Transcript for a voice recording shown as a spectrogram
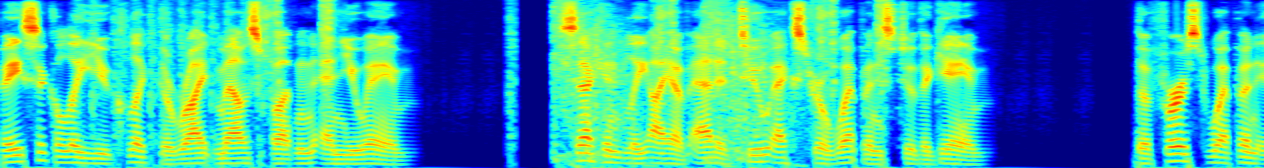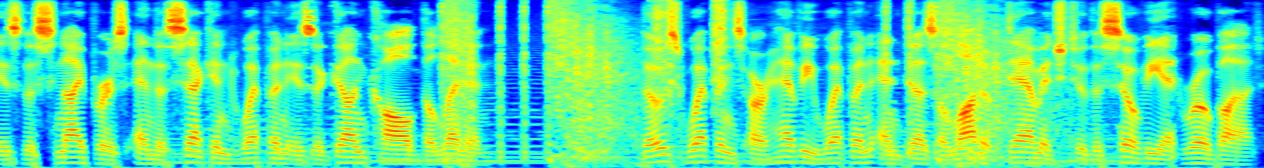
Basically you click the right mouse button and you aim. Secondly I have added two extra weapons to the game. The first weapon is the snipers and the second weapon is a gun called the Lenin. Those weapons are heavy weapon and does a lot of damage to the Soviet robot.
